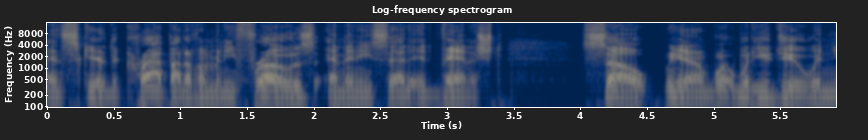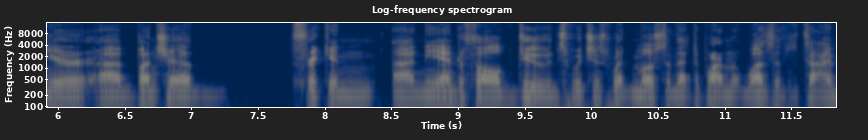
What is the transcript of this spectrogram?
and scared the crap out of him and he froze and then he said it vanished. So, you know, what, do you do when you're a bunch of freaking uh, Neanderthal dudes, which is what most of that department was at the time?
